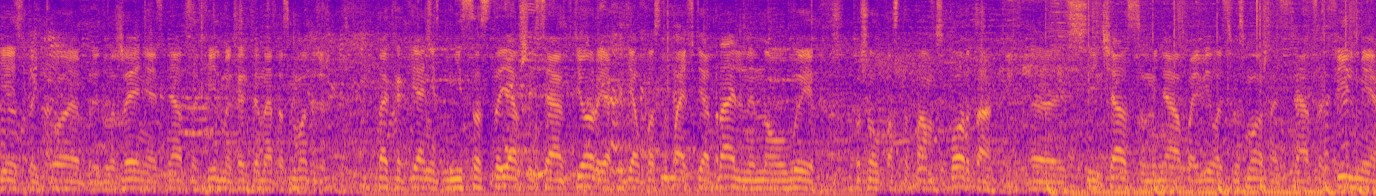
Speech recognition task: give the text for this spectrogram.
Есть такое предложение сняться в фильме, как ты на это смотришь? Так как я не, не состоявшийся актер, я хотел поступать в театральный, но, увы, пошел по стопам спорта. Э, сейчас у меня появилась возможность сняться в фильме,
